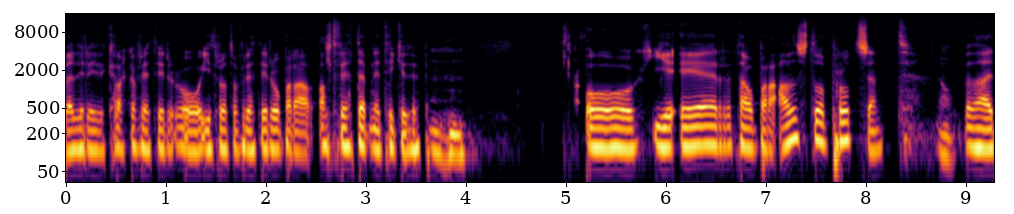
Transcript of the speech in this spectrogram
veðrið, krakkafréttir og íþróttafréttir og bara allt fréttefni tekið upp Mhm. Og ég er þá bara aðstofa prótsent. Það er,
